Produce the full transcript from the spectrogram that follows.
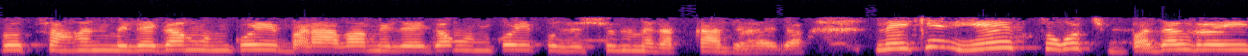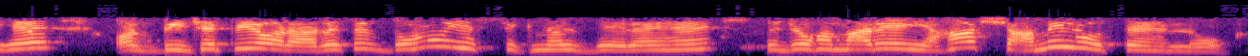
प्रोत्साहन मिलेगा, उनको ही बढ़ावा मिलेगा, उनको ही पोजीशन में रखा जाएगा। लेकिन ये सोच बदल रही है और बीजेपी और आरएसएस दोनों ये सिग्नल दे रहे हैं तो जो हमारे यहाँ शामिल होते हैं लोग,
